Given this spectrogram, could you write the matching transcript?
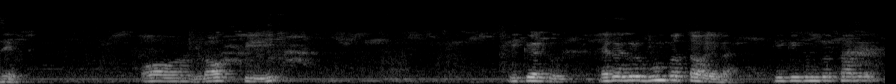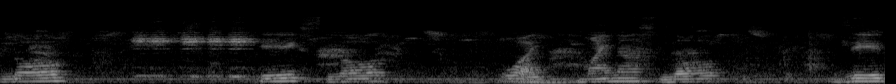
z or log p equal to দেখো এগুলো গুণ করতে হবে এবার। কি কি গুণ করতে হবে? Log x log y minus log z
